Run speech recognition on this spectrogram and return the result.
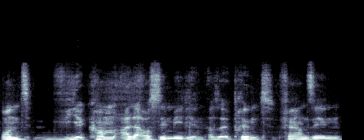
Und wir kommen alle aus den Medien, also Print, Fernsehen,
